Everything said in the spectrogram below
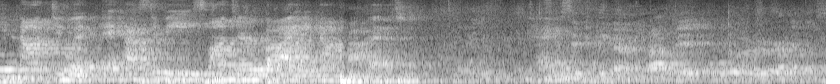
cannot do it. It has to be sponsored by a nonprofit. Okay? Specifically nonprofit or LLC.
